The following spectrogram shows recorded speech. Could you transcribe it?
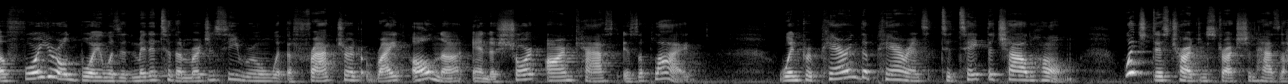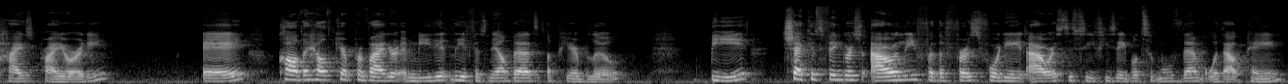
A four-year-old boy was admitted to the emergency room with a fractured right ulna and a short arm cast is applied. When preparing the parents to take the child home, which discharge instruction has the highest priority? A, Call the healthcare provider immediately if his nail beds appear blue. B, check his fingers hourly for the first 48 hours to see if he's able to move them without pain.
